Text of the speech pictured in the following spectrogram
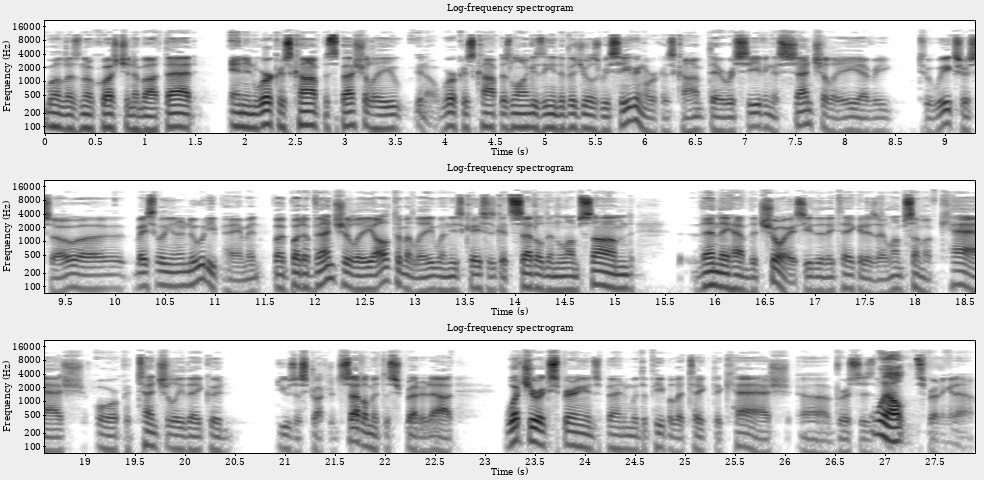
Well, there's no question about that. And in workers' comp, especially, you know, workers' comp, as long as the individual is receiving workers' comp, they're receiving essentially every two weeks or so, uh, basically an annuity payment. But but eventually, ultimately, when these cases get settled and lump summed, then they have the choice. Either they take it as a lump sum of cash, or potentially they could use a structured settlement to spread it out. What's your experience been with the people that take the cash uh, versus well, spreading it out?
